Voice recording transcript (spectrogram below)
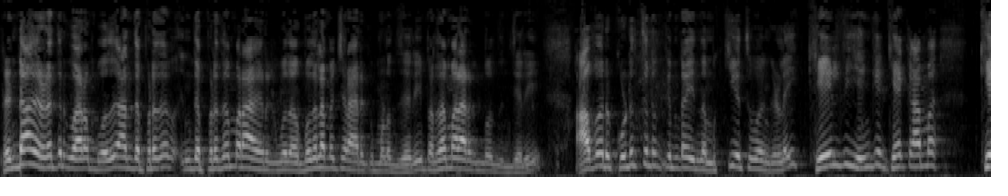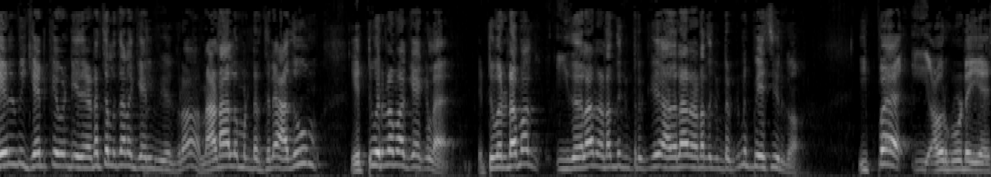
ரெண்டாவது இடத்துக்கு வரும்போது அந்த பிரதம இந்த பிரதமராக இருக்கும்போது முதலமைச்சராக இருக்கும் பொழுதும் சரி பிரதமராக இருக்கும் போதும் சரி அவர் கொடுத்திருக்கின்ற இந்த முக்கியத்துவங்களை கேள்வி எங்கே கேட்காம கேள்வி கேட்க வேண்டிய இடத்துல தானே கேள்வி கேட்கிறோம். நாடாளுமன்றத்தில் அதுவும் எட்டு வருடமா கேட்கல. எட்டு வருடமா இதெல்லாம் நடந்துகிட்டு இருக்கு அதெல்லாம் நடந்துகிட்டு இருக்குன்னு பேசியிருக்கோம். இப்ப அவர்களுடைய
